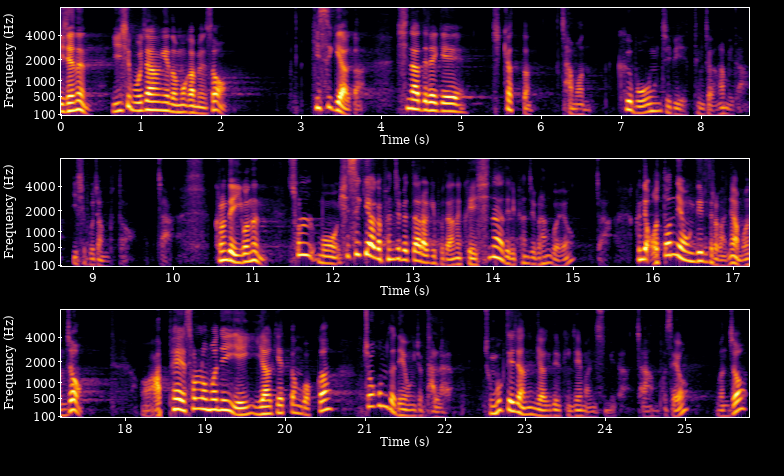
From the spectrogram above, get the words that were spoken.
이제는 25장에 넘어가면서 히스기야가 신하들에게 시켰던 잠언 그 모음집이 등장합니다. 25장부터. 자, 그런데 이거는 솔, 뭐 히스기야가 편집했다라기보다는 그의 신하들이 편집을 한 거예요. 자, 근데 어떤 내용들이 들어갔냐? 먼저 어, 앞에 솔로몬이 이야기했던 것과 조금 더 내용이 좀 달라요. 중복되지 않는 이야기들이 굉장히 많이 있습니다. 자, 보세요. 먼저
